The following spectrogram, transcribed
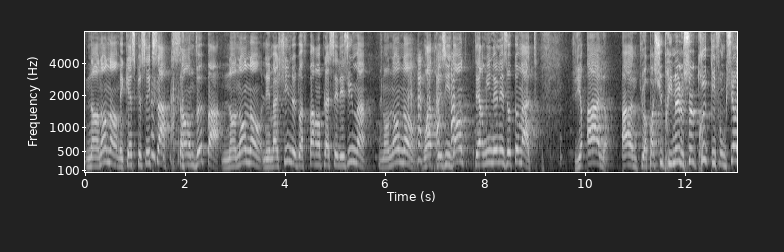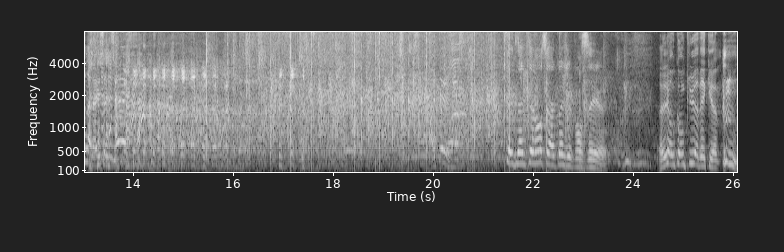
Non, non, non, mais qu'est-ce que c'est que ça? Ça, on ne veut pas. Non, non, non. Les machines ne doivent pas remplacer les humains. Non, non, non. Moi, présidente, terminez les automates. Je veux dire, Anne, Anne, tu as pas supprimé le seul truc qui fonctionne à la SNCF Arrêtez C'est exactement ce à quoi j'ai pensé. ouais. Allez, on conclut avec euh,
